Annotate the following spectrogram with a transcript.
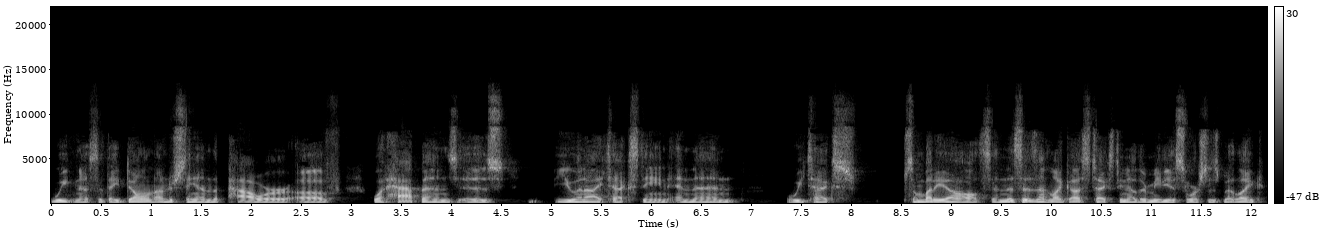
weakness that they don't understand the power of what happens is you and I texting and then we text somebody else and this isn't like us texting other media sources but like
